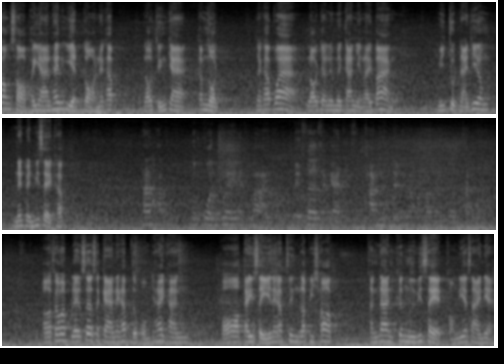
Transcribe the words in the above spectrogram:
ต้องสอบพยานให้ละเอียดก่อนนะครับ เราถึงจะกำหนดนะครับว่าเราจะดำเนินการอย่างไรบ้าง มีจุดไหนที่ต้องเน้นเป็นพิเศษครับท่านครับ รบกวนช่วยอธิบายเลเซอร์สแกนอีกครั้งหนึ่งได้ไหมครับตอนนั้นโดนขัดเอ่อสำหรับเลเซอร์สแกนนะครับเดี๋ยวผมจะให้ทางพอไกรศรีนะครับ ซึ่งรับผิดชอบทางด้านเครื่องมือพิเศษของ DSI เนี่ย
